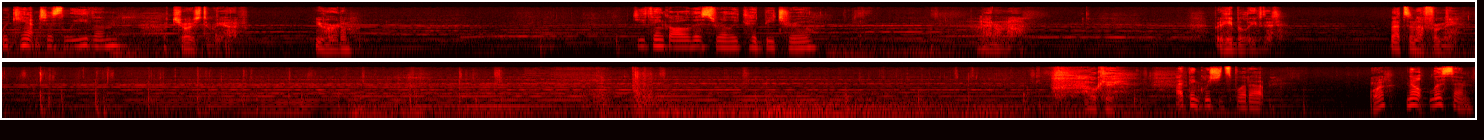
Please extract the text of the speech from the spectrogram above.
We can't just leave him. What choice do we have? You heard him. Do you think all this really could be true? I don't know. But he believed it. That's enough for me. okay. I think we should split up. What? No, listen.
